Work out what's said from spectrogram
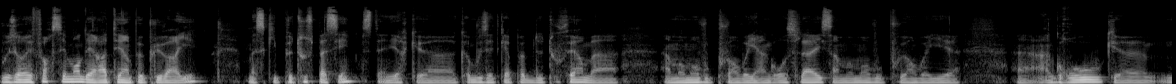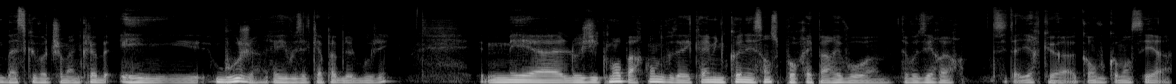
Vous aurez forcément des ratés un peu plus variés, ce qui peut tout se passer. C'est-à-dire que euh, comme vous êtes capable de tout faire, bah, un moment vous pouvez envoyer un gros slice, un moment vous pouvez envoyer euh, un gros hook, euh, parce que votre chemin de club et bouge, et vous êtes capable de le bouger. Mais logiquement, par contre, vous avez quand même une connaissance pour réparer vos, vos erreurs. C'est-à-dire que quand vous commencez à,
